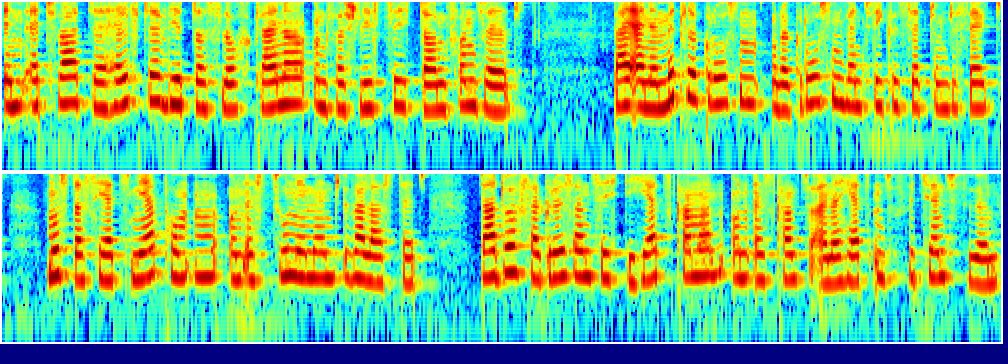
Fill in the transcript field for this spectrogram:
In etwa der Hälfte wird das Loch kleiner und verschließt sich dann von selbst. Bei einem mittelgroßen oder großen Ventrikelseptumdefekt muss das Herz mehr pumpen und ist zunehmend überlastet. Dadurch vergrößern sich die Herzkammern und es kann zu einer Herzinsuffizienz führen.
